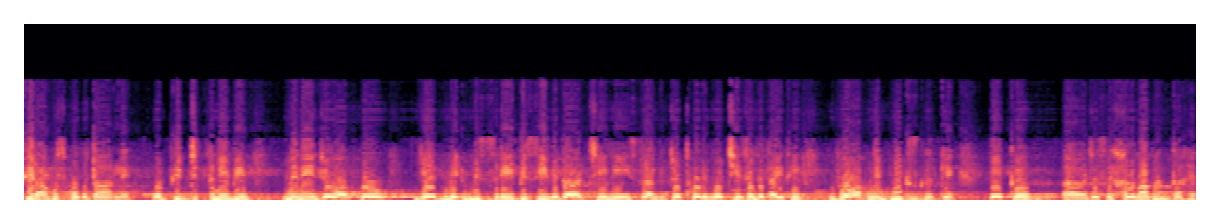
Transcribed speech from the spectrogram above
फिर आप उसको उतार लें। और फिर जितने भी मैंने जो आपको ये मिश्री पिसी हुई दालचीनी इस तरह की जो थोड़ी बहुत चीज़ें बताई थी, वो आपने मिक्स करके एक जैसे हलवा बनता है,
